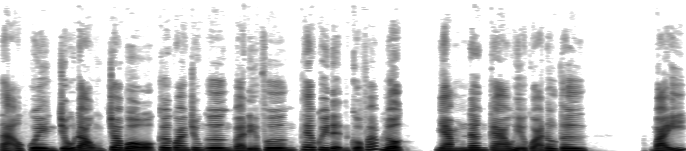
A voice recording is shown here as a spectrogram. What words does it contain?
tạo quyền chủ động cho bộ, cơ quan trung ương và địa phương theo quy định của pháp luật nhằm nâng cao hiệu quả đầu tư. 7.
